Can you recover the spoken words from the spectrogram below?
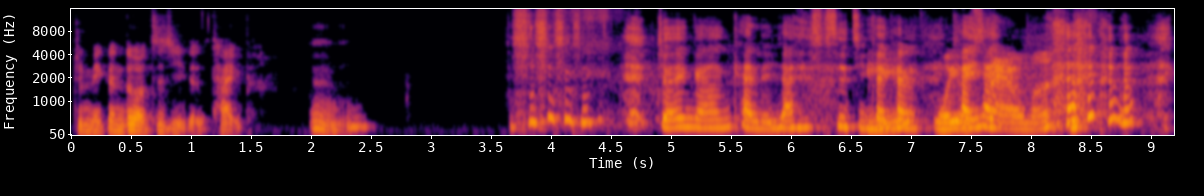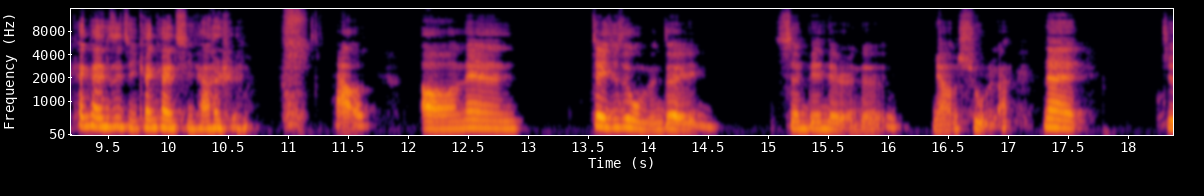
就每个人都有自己的 type。嗯，九燕刚刚看了一下自己，看看、诶我有看一下 style 吗？看看自己，看看其他人。好，哦，那这就是我们对身边的人的描述啦。那就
